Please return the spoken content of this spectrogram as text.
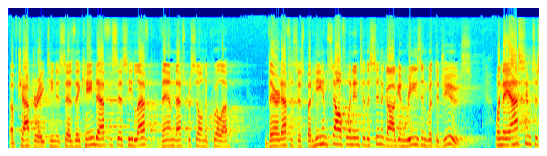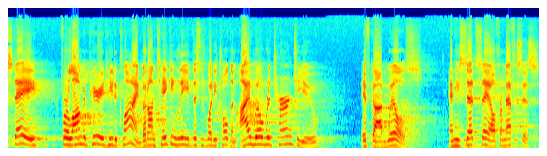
of chapter 18. It says, They came to Ephesus. He left them, that's Priscilla and Aquila there at Ephesus, but he himself went into the synagogue and reasoned with the Jews. When they asked him to stay for a longer period, he declined. But on taking leave, this is what he told them I will return to you if God wills. And he set sail from Ephesus.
